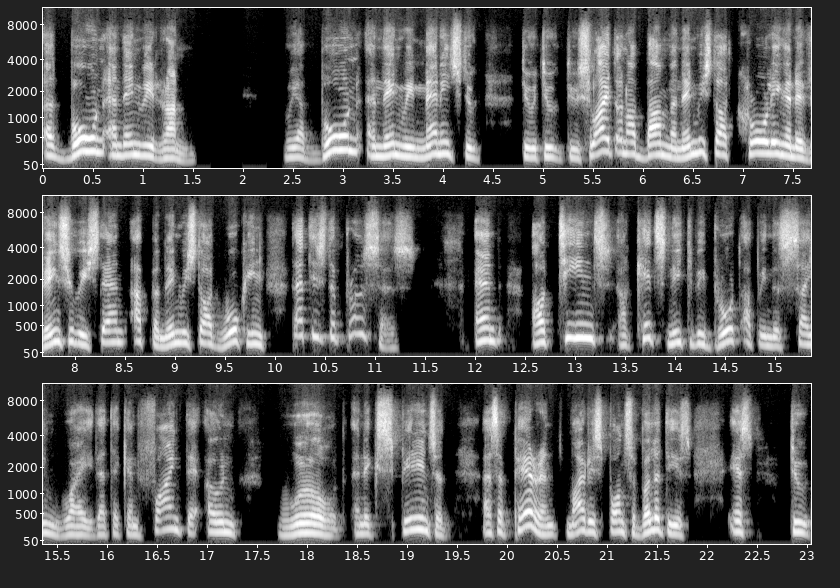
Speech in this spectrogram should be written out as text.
are born and then we run. We are born and then we manage to to, to, to slide on our bum and then we start crawling and eventually we stand up and then we start walking. That is the process. And our teens, our kids need to be brought up in the same way that they can find their own world and experience it. As a parent, my responsibility is, is to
